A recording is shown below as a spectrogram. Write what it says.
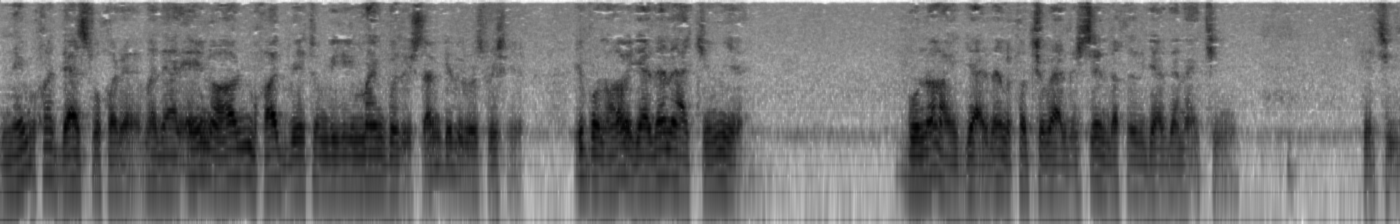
نمی‌خواد دست بخوره و در این حال می‌خواد بهتون بگی من گذاشتم که درست بشه. یه گناه به گردن حکیمیه. گناه گردن خودشو برداشته انداخته گردن حکیمی. که چیزی.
